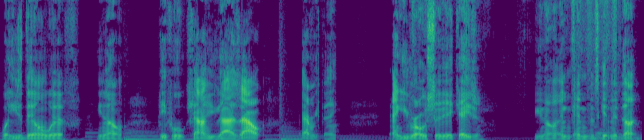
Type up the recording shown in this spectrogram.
what he's dealing with. You know, people counting you guys out everything. And you rose to the occasion, you know, and, and it's getting it done.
